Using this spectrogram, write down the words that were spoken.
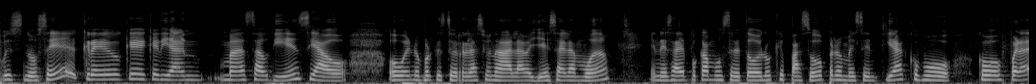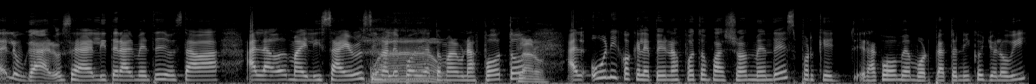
pues no sé, creo que querían más audiencia o, o bueno, porque estoy relacionada a la belleza y la moda. En esa época mostré todo lo que pasó, pero me sentía como, como fuera de lugar. O sea, literalmente yo estaba al lado de Miley Cyrus y no le podía tomar una foto. Claro. Al único que le pedí una foto fue a Shawn Mendes porque era como mi amor platónico, yo lo vi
